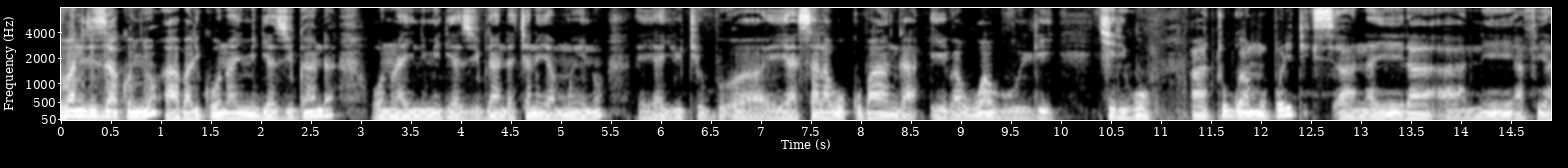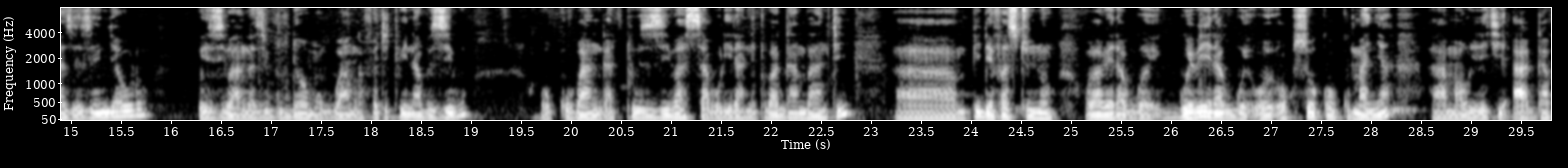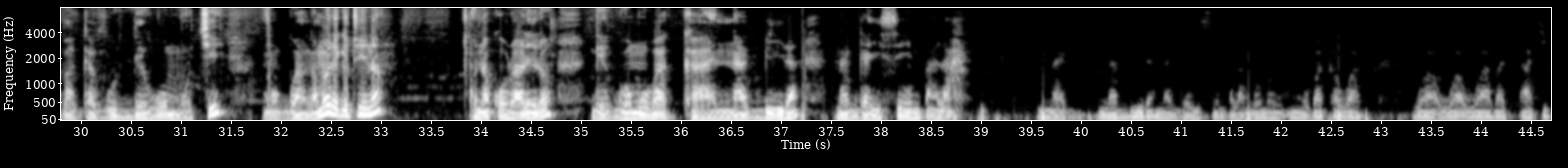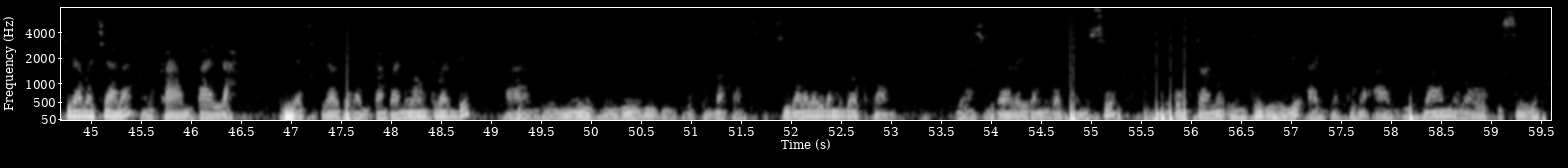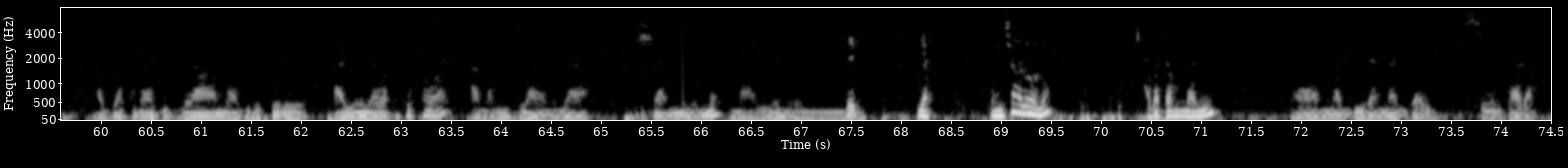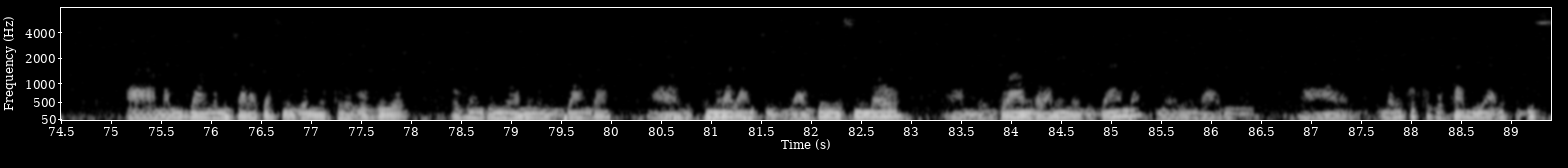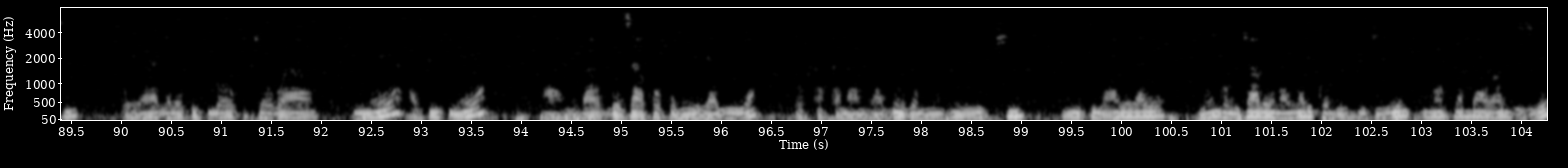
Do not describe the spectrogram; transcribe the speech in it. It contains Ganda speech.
tubanirizaako nnyo abali ku online medias uganda online medias uganda channel yammwe eno eya youtube eyasalawo uh, kubanga ebawa buli kiriwo. Uh, tugwa mu politics uh, naye era uh, ne affairs ez'enjawulo weziba nga ziguddewo mu ggwanga. Fe tetulina buzibu okuba nga tuzibasabulira. Ne tubagamba nti mpide uh, first know oba beera gwe beera gwe okusooka okumanya amawulire uh, ki agaba gaguddewo muki mu ggwanga. Mwere ge tulina olunaku olwaleero ng'egw'omubaka nabiira naggayisa empala nabiira naggayisa empala ngono mubaka akiikira abakyala mu kampala. Akiikira abakyala mu kampala newankubadde ng'emyezi ngaebiri okuva kati suubira abalabira mu gwakutaano yasuubira abalabira mu gwakutaano so ogwokutaano entebe eyo ajja kuba agivaamu oba ofiisi eyo ajja kuba agivaamu agirekere aloya wakatukawa amanyiddwa nga shamiemu malembe ya omukyalo ono abatamumanyi nabiira naggayi sempala. Amanyiddwa ngaomukyala akyasinze ennyo okukola obuvuyo obungi ennyo wanene mu ggwanga. Tumulaba nti aze yeesimbawo mu ggwanga wanene uganda naye ngaali yaliko ku kaadi ya fdc eyayagala okwesimbawo ku kyobwa meya ithink meya ne bagezaako okumuyiyayuya okkakkana ng'agenze mu up up n'abeerayo naye ng'omukyalo ono alina likodi zikizibe newankubadde abawagizi be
